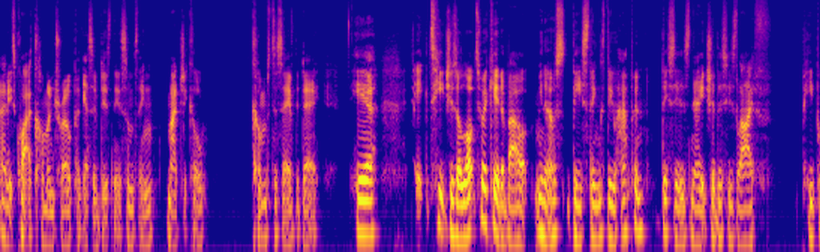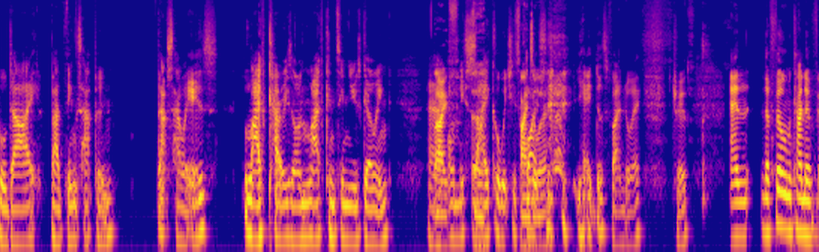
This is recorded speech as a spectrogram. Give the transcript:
And it's quite a common trope, I guess, of Disney. Something magical comes to save the day. Here, it teaches a lot to a kid about, you know, these things do happen. This is nature, this is life. People die, bad things happen. That's how it is. Life carries on, life continues going uh, Life, on this uh, cycle, which is quite. yeah, it does find a way. True. And the film kind of,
